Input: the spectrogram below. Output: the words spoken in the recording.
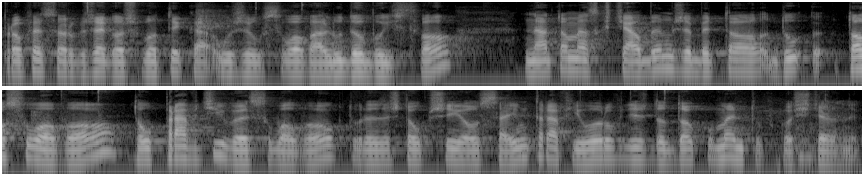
profesor Grzegorz Motyka użył słowa ludobójstwo, natomiast chciałbym, żeby to, to słowo, to prawdziwe słowo, które zresztą przyjął Sejm, trafiło również do dokumentów kościelnych,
